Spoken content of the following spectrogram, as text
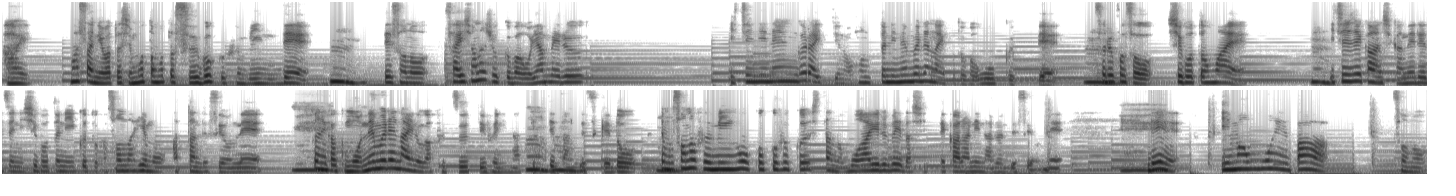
はい。まさに私もともとすごく不眠で、うん、でその最初の職場を辞める12年ぐらいっていうのは本当に眠れないことが多くって、うん、それこそ仕事前、うん、1時間しか寝れずに仕事に行くとかそんな日もあったんですよね。とにかくもう眠れないのが普通っていう風になってきてたんですけど、うん。うん、でもその不眠を克服したのもアイルベーダ知ってからになるんですよね。で今思えばその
